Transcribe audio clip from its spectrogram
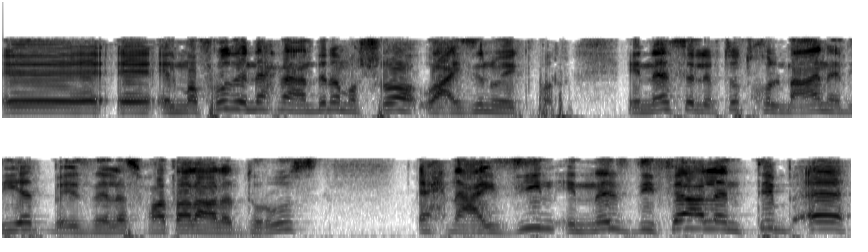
إيه إيه المفروض إن إحنا عندنا مشروع وعايزينه يكبر. الناس اللي بتدخل معانا ديت بإذن الله سبحانه وتعالى على الدروس إحنا عايزين الناس دي فعلا تبقى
